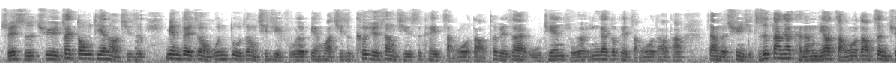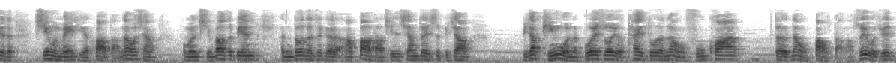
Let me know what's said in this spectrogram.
随时去在冬天哦，其实面对这种温度这种起起伏伏的变化，其实科学上其实是可以掌握到，特别在五天左右，应该都可以掌握到它这样的讯息。只是大家可能你要掌握到正确的新闻媒体的报道，那我想我们情报这边很多的这个啊报道，其实相对是比较比较平稳的，不会说有太多的那种浮夸。的那种报道啊，所以我觉得，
